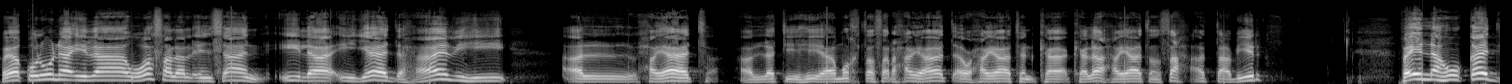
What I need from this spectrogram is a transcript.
فيقولون إذا وصل الإنسان إلى إيجاد هذه الحياة التي هي مختصر حياة أو حياة كلا حياة صح التعبير فإنه قد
